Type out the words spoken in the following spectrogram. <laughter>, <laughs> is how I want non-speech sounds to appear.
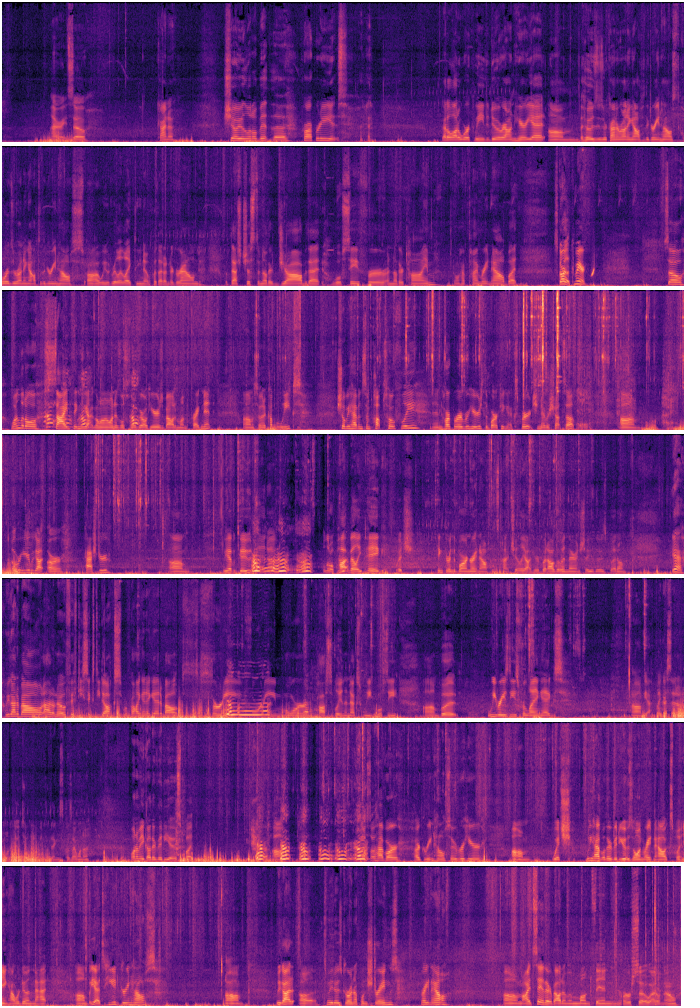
All right, so kind of show you a little bit the property. It's <laughs> got a lot of work we need to do around here yet. Um, the hoses are kind of running out to the greenhouse. The cords are running out to the greenhouse. Uh, we would really like to, you know, put that underground, but that's just another job that we'll save for another time. Don't have time right now, but Scarlet, come here. So one little side thing we got going on is this little girl here is about a month pregnant. Um, so in a couple weeks, she'll be having some pups hopefully. And Harper over here is the barking expert. She never shuts up. Um, over here we got our pasture. Um, we have a goat and a, a little potbelly pig which I think they're in the barn right now because it's kind of chilly out here but I'll go in there and show you those. But um yeah we got about I don't know 50 60 ducks. We're probably gonna get about 30 40 more possibly in the next week we'll see. Um, but we raise these for laying eggs. Um, yeah, like I said, I don't want to go too deep into things because I want to want to make other videos. But um, we also have our our greenhouse over here, um, which we have other videos on right now explaining how we're doing that. Um, but yeah, it's a heated greenhouse. Um, we got uh, tomatoes growing up on strings right now. Um, I'd say they're about a month in or so. I don't know.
